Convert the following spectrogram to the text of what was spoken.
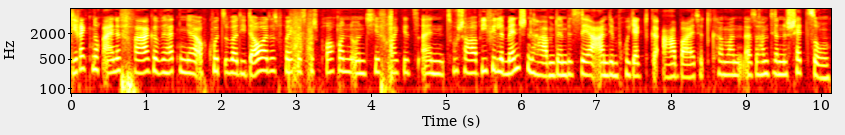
direkt noch eine Frage. Wir hatten ja auch kurz über die Dauer des Projektes gesprochen und hier fragt jetzt ein Zuschauer, wie viele Menschen haben denn bisher an dem Projekt gearbeitet? Kann man, also haben Sie da eine Schätzung?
